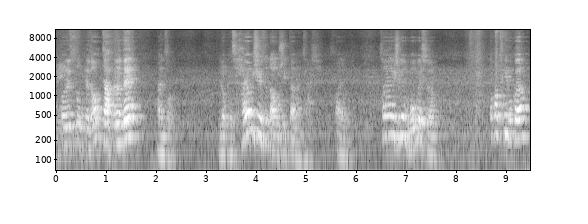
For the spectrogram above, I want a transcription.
네. 절의 수분께서. 자, 그런데 단서. 이렇게 사형식에서 나올 수 있다는 사실. 사형. 사형식은 뭐겠어요? 똑같게 해볼까요?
